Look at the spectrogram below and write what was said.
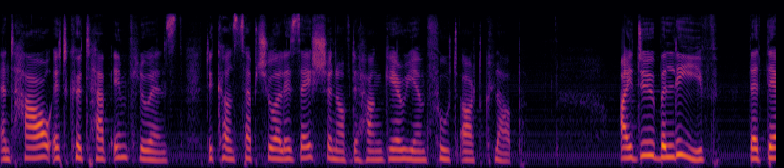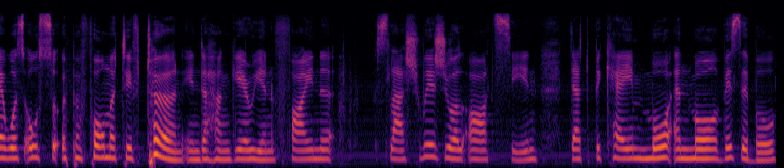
and how it could have influenced the conceptualization of the Hungarian Food Art Club. I do believe that there was also a performative turn in the Hungarian fine slash visual art scene that became more and more visible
